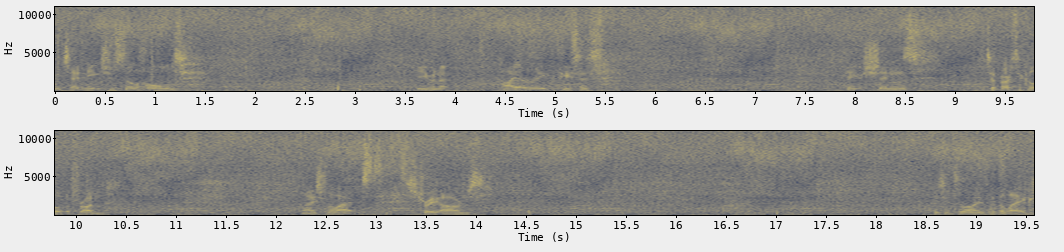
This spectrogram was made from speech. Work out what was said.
The technique should still hold even at higher rate pieces. Get your shins to vertical at the front. Nice relaxed, straight arms. as you drive with the legs.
